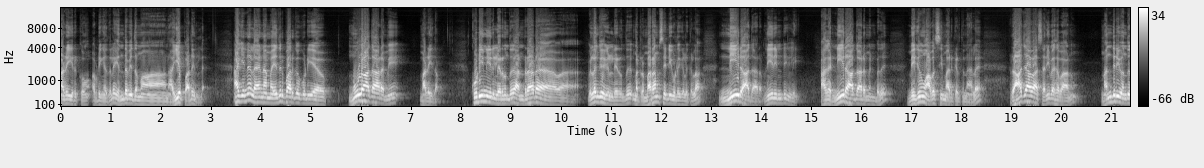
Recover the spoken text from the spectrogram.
மழை இருக்கும் அப்படிங்கிறதுல எந்த விதமான ஐயப்பாடும் இல்லை. ஆகையினால நம்ம எதிர்பார்க்கக்கூடிய மூலாதாரமே மழை தான் குடிநீரிலிருந்து அன்றாட விலங்குகளிலிருந்து மற்ற மரம் செடி கொடிகளுக்கெல்லாம் நீர் ஆதாரம் நீரின்றி இல்லை. ஆக நீர் ஆதாரம் என்பது மிகவும் அவசியமாக இருக்கிறதுனால ராஜாவா சனி பகவானும் மந்திரி வந்து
